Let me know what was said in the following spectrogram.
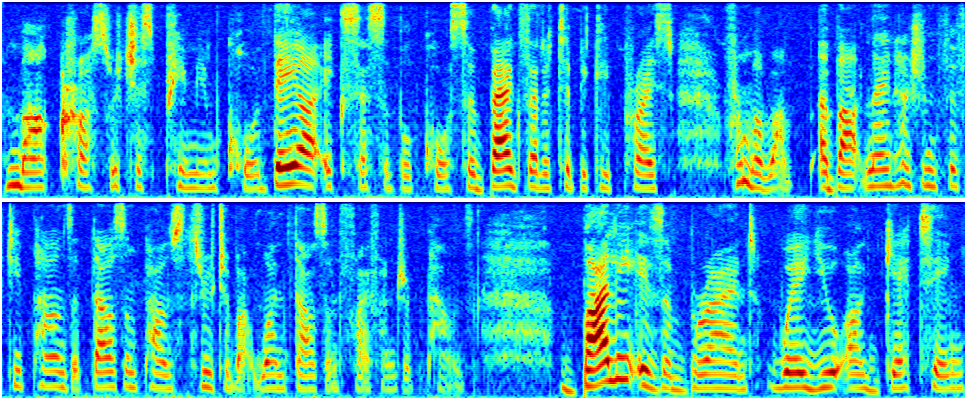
Mark Cross, which is premium core. They are accessible core. So bags that are typically priced from about, about 950 pounds, 1,000 pounds through to about 1,500 pounds. Bally is a brand where you are getting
